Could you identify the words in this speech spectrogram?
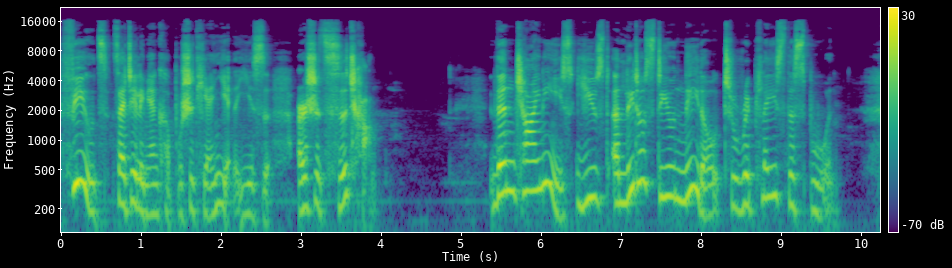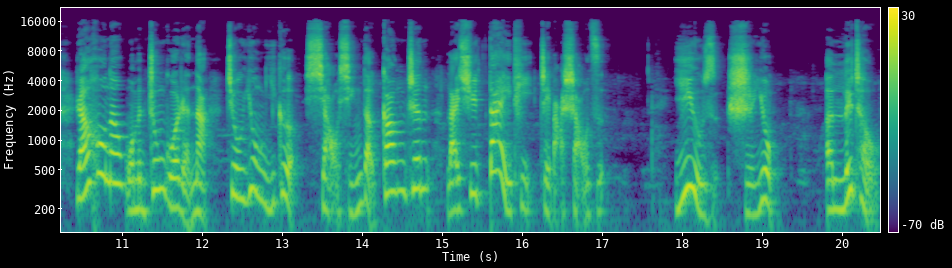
Fields 在这里面可不是田野的意思，而是磁场。Then Chinese used a little steel needle to replace the spoon. 然后呢，我们中国人呢就用一个小型的钢针来去代替这把勺子。Use 使用，a little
